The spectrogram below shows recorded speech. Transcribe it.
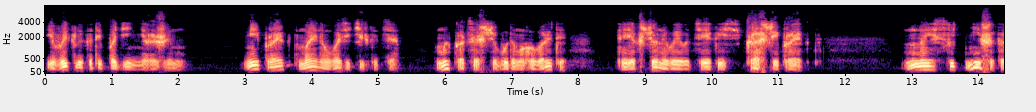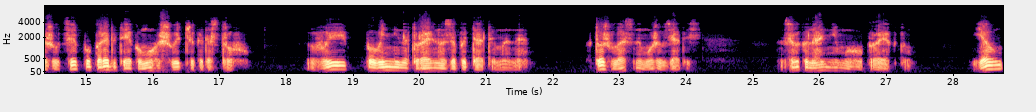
і викликати падіння режиму. Мій проект має на увазі тільки це. Ми про це ще будемо говорити, якщо не виявиться якийсь кращий проект. Найсутніше, кажу, це попередити якомога швидше катастрофу. Ви повинні натурально запитати мене, хто ж, власне, може взятись за виконання мого проєкту. Я вам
